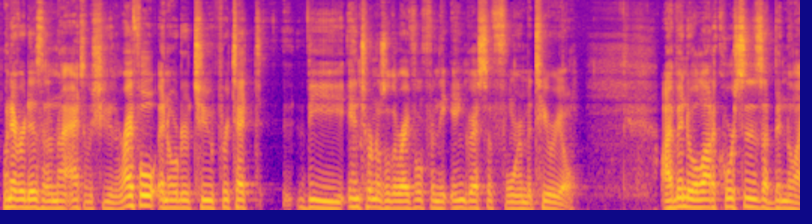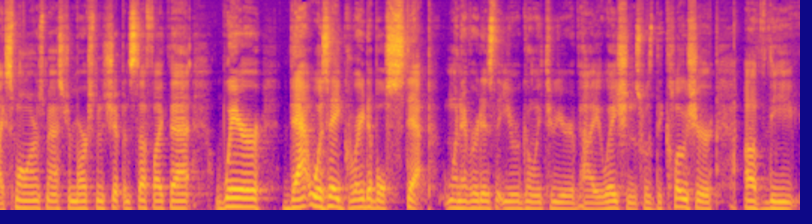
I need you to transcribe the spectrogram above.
whenever it is that I'm not actively shooting the rifle in order to protect the internals of the rifle from the ingress of foreign material. I've been to a lot of courses. I've been to like small arms master marksmanship and stuff like that, where that was a gradable step whenever it is that you were going through your evaluations was the closure of the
